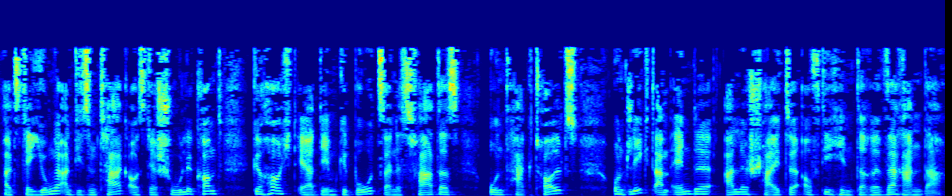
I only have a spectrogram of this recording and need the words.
Als der Junge an diesem Tag aus der Schule kommt, gehorcht er dem Gebot seines Vaters und hackt Holz und legt am Ende alle Scheite auf die hintere Veranda.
